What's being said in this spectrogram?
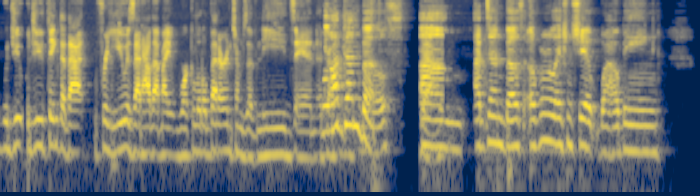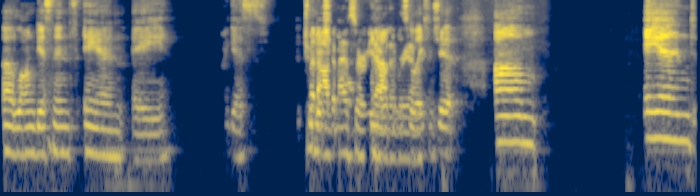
Would you would you think that that for you is that how that might work a little better in terms of needs and Well, I've done both. Yeah. Um, I've done both open relationship while being a long distance and a, I guess, Monogamous or- yeah, monogamous whatever, yeah. relationship. Um, and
